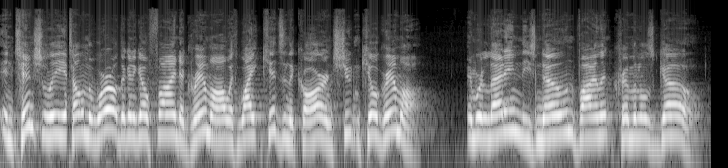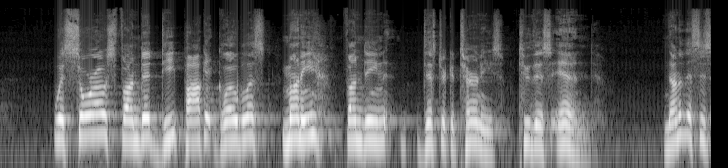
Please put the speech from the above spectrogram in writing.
intentionally telling the world they're going to go find a grandma with white kids in the car and shoot and kill grandma. And we're letting these known violent criminals go with Soros funded, deep pocket globalist money funding district attorneys to this end. None of this is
